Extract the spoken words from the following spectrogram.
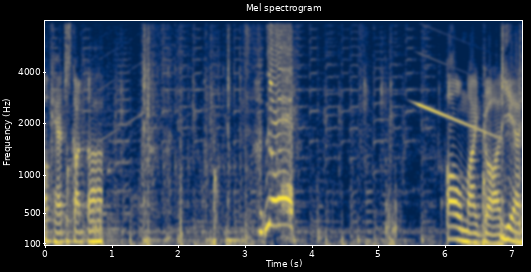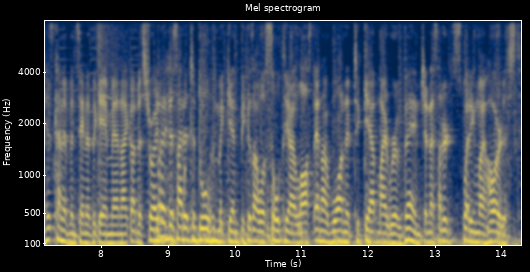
Okay, I just got. Uh... No! Oh my god. Yeah, he's kind of insane at the game, man. I got destroyed. But I decided to duel him again because I was salty I lost and I wanted to get my revenge and I started sweating my hardest.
